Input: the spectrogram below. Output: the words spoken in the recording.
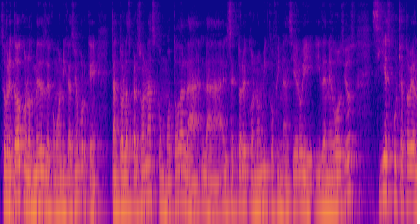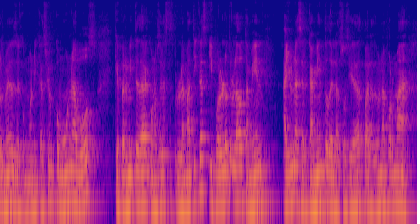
sobre todo con los medios de comunicación, porque tanto las personas como todo el sector económico, financiero y, y de negocios, sí escucha todavía los medios de comunicación como una voz que permite dar a conocer estas problemáticas y por el otro lado también hay un acercamiento de la sociedad para de una forma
